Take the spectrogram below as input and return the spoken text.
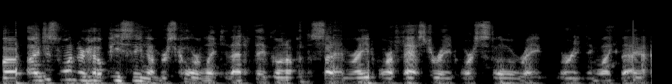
But I just wonder how PC numbers correlate to that, if they've gone up at the same rate, or a faster rate, or a slower rate, or anything like that.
